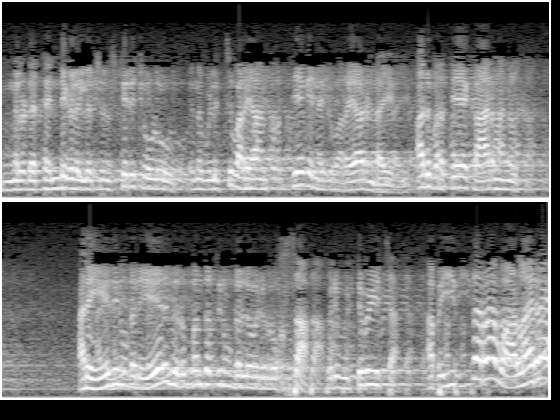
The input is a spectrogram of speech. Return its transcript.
നിങ്ങളുടെ ടെന്റുകളിൽ വെച്ച് നിസ്കരിച്ചോളൂ എന്ന് വിളിച്ചു പറയാൻ പ്രത്യേക നബി പറയാറുണ്ടായിരുന്നു. അത് പ്രത്യേക കാരണങ്ങൾക്കാണ്. അത് ഏതിനുണ്ടല്ലോ? ഏത് നിർബന്ധത്തിനുണ്ടല്ലോ? ഒരു റുക്സ ഒരു വിട്ടുവീഴ്ച. അപ്പൊ ഇത്ര വളരെ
